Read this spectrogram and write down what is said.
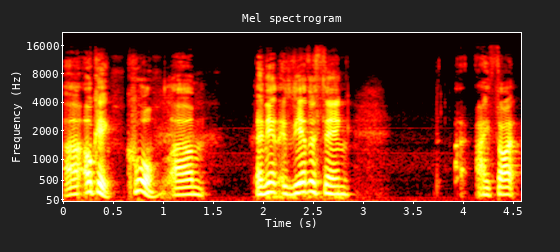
Uh, okay, cool. Um, and then the other thing, I, I thought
